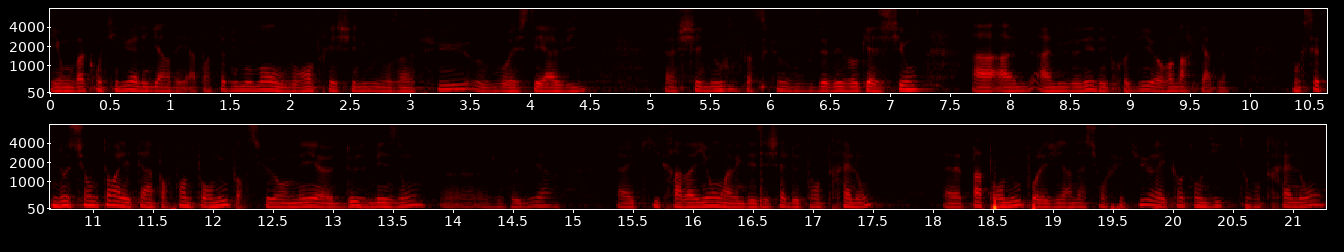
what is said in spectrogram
et on va continuer à les garder. À partir du moment où vous rentrez chez nous dans un fût, vous restez à vie euh, chez nous parce que vous avez vocation à, nous donner des produits euh, remarquables. Donc cette notion de temps, elle était importante pour nous parce qu'on est euh, deux maisons, je peux dire, qui travaillons avec des échelles de temps très longs. Pas pour nous, pour les générations futures. Et quand on dit temps très long,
